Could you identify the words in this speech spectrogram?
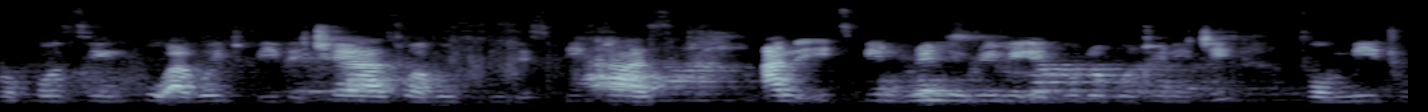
proposing who are going to be the chairs, who are going to be the speakers, and it's been really, really a good opportunity for me to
